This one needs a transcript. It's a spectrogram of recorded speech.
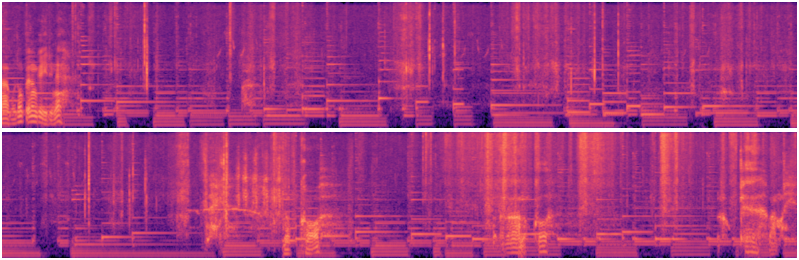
야 모종 빼는 게 일이네 네, 넣고 이렇게 마무리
